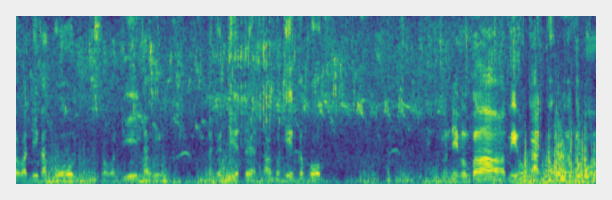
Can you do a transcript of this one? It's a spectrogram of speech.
สวัสดีครับผม สวัสดีทั้งในประเทศและต่างประเทศครับผมวันนี้ผมก็มีโอกาสเข้าเมืองครับผม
